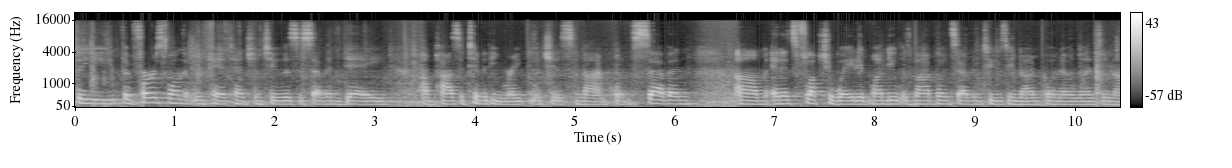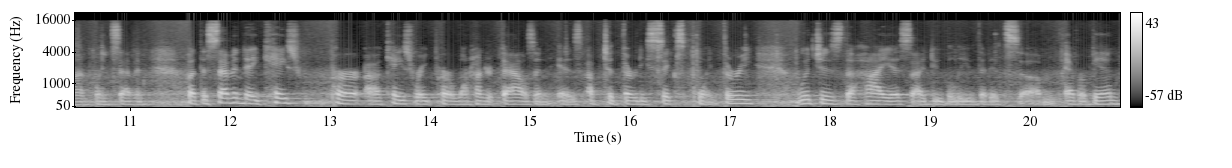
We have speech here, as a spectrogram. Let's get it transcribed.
the, the first one that we pay attention to is the seven-day um, positivity rate, which is 9.7. Um, And it's fluctuated. Monday it was 9.7, Tuesday 9.0, Wednesday 9.7. But the seven-day case per, uh, case rate per 100,000 is up to 36.3, which is the highest, I do believe, that it's um, ever been.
